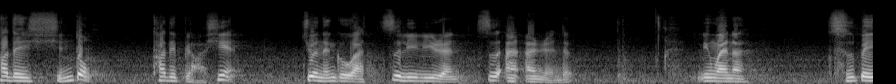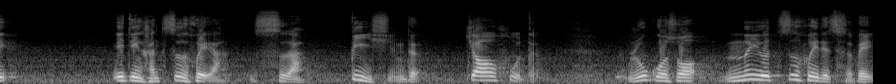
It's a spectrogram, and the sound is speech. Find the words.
他的行动、他的表现就能够啊自利利人、自安安人的。另外呢，慈悲一定和智慧啊是啊并行的、交互的。如果说，没有智慧的慈悲，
